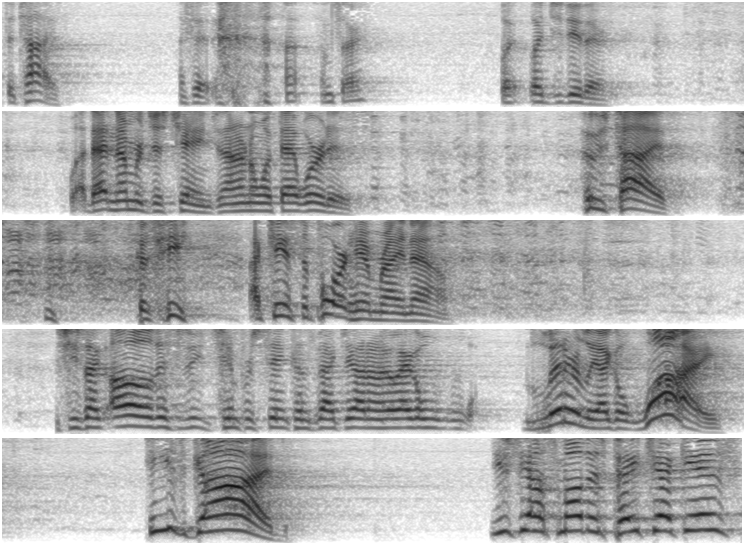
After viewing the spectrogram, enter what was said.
the tithe. I said, I'm sorry? What, what'd you do there? Well, that number just changed. And I don't know what that word is. Who's tithe? Because he, I can't support him right now. She's like, oh, this is 10% comes back to God. I go, literally, I go, why? He's God. You see how small this paycheck is?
